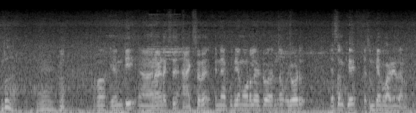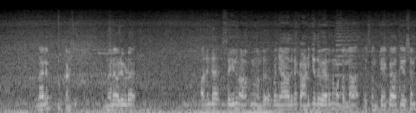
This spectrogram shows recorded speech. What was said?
എന്തോന്നാ? അപ്പോൾ എം ടി റൈഡക്സ് ആക്സർ പിന്നെ പുതിയ മോഡലായിട്ട് വരുന്ന ഒരുപാട് S M K S M K ഇപ്പോൾ പഴയതാണ്. എന്നാലും കാണിച്ചു. എന്നാലും അവരിവിടെ അതിന്റെ സെയിൽ നടത്തുന്നുണ്ട്. അപ്പോൾ ഞാൻ അതിനെ കാണിക്കാതെ വേറൊന്നും കൊണ്ടല്ല. എസ് എം കെ ഒക്കെ അത്യാവശ്യം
